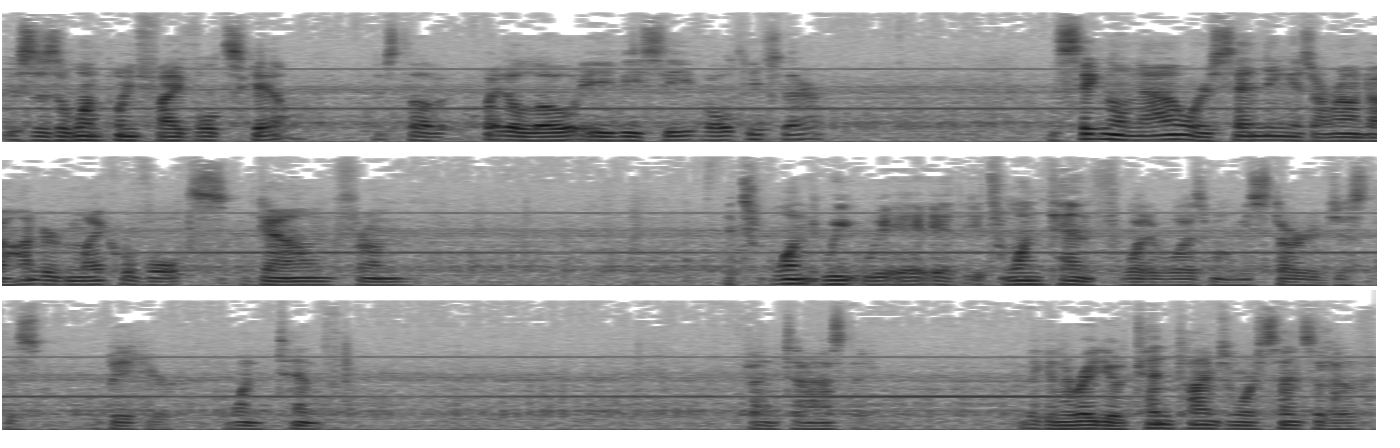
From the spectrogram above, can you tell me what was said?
This is a 1.5 volt scale. Just a, quite a low AVC voltage there. The signal now we're sending is around 100 microvolts down from. It's one. We, we it, it's one tenth what it was when we started just this bit here. One tenth. Fantastic making the radio 10 times more sensitive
